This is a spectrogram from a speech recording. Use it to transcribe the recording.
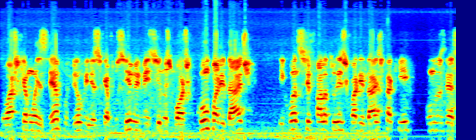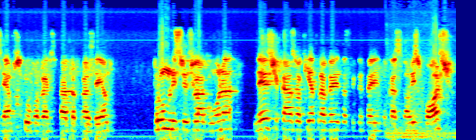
eu acho que é um exemplo, viu, Vinícius, que é possível investir no esporte com qualidade. E quando se fala turismo de qualidade, está aqui um dos exemplos que o governo do Estado está trazendo para o município de Laguna, neste caso aqui através da Secretaria de Educação e Esporte,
